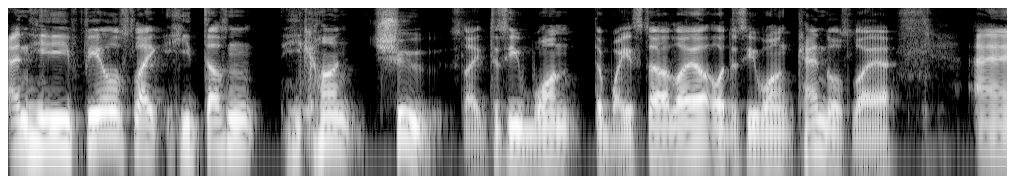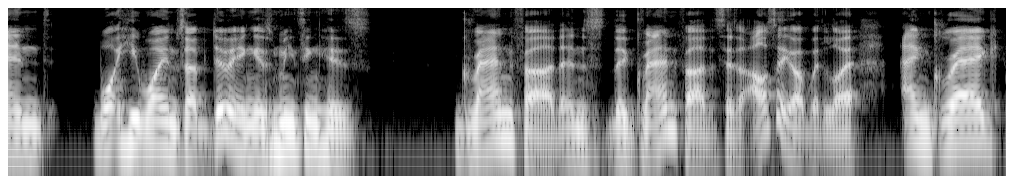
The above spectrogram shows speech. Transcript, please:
and he feels like he doesn't, he can't choose. Like, does he want the Waystar lawyer or does he want Kendall's lawyer? And what he winds up doing is meeting his grandfather, and the grandfather says, I'll set you up with a lawyer. And Greg,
